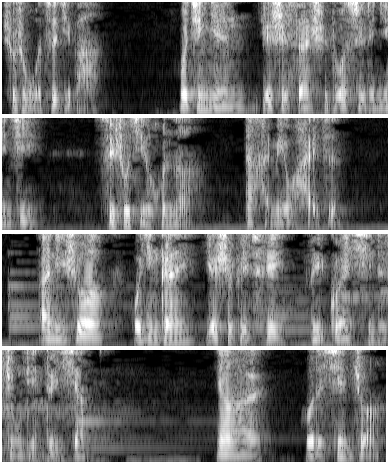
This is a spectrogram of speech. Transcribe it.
说说我自己吧，我今年也是三十多岁的年纪，虽说结婚了，但还没有孩子。按理说，我应该也是被催、被关心的重点对象。然而，我的现状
